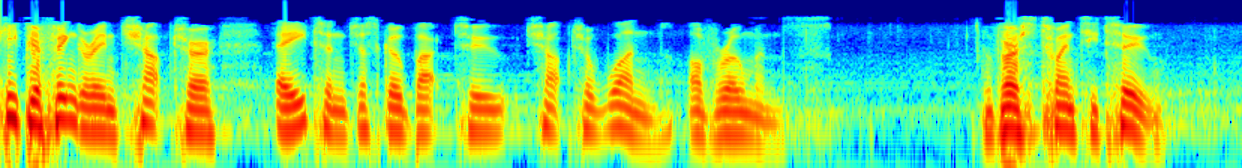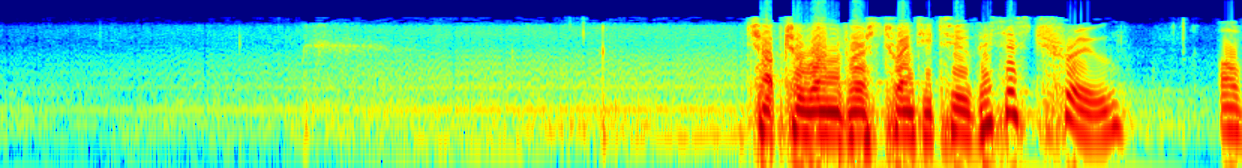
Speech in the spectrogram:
Keep your finger in chapter 8 and just go back to chapter 1 of Romans, verse 22. Chapter 1, verse 22. This is true of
